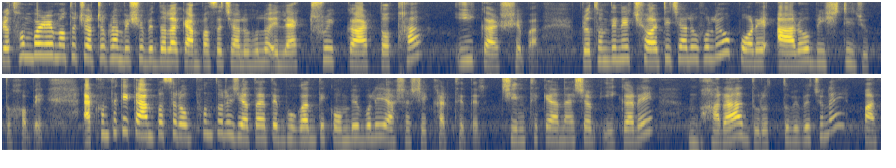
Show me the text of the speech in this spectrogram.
প্রথমবারের মতো চট্টগ্রাম বিশ্ববিদ্যালয় ক্যাম্পাসে চালু হলো ইলেকট্রিক কার তথা ই কার সেবা। প্রথম দিনে ছয়টি চালু হলেও পরে আরও বিশটি যুক্ত হবে। এখন থেকে ক্যাম্পাসের অভ্যন্তরে যাতায়াতে ভোগান্তি কমবে বলেই আশা শিক্ষার্থীদের। চীন থেকে আনা এসব ই কারে ভাড়া, দূরত্ব বিবেচনায় পাঁচ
